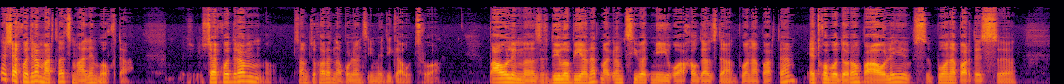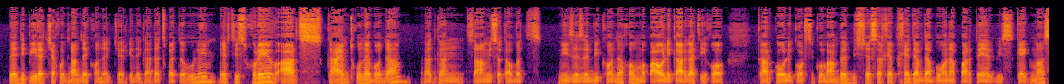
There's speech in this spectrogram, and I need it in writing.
და შეხვედრა მართლაც მალე მოხდა. შეხვედრამ სამწუხაროდ ნაპოლეონს იმედი გაუცროა. პაოლიმ ზრდილობიანად, მაგრამ ცივად მიიღო ახალგაზრდა ბონაპარტე. ეთყობოდა რომ პაოლი ბონაპარტეს ბედი პირად შეხვედრამდე ქონდა ჯერ კიდე გადაწყვეტებული. ერთის ხრივ არც გაემტყუნებოდა, რადგან სამისოთ ალბათ მიზეზები ქონდა, ხო? პაოლი კარგად იყო გარკვეული კორსიკულ ამბების შესახებ ხედავდა ბონაპარტეების გეგმას,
